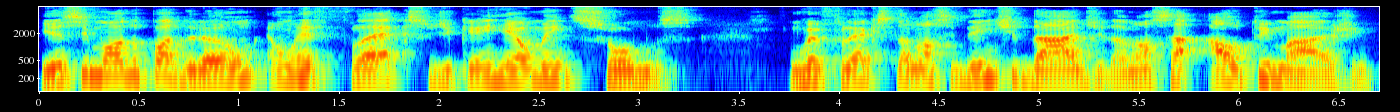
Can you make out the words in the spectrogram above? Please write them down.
E esse modo padrão é um reflexo de quem realmente somos, um reflexo da nossa identidade, da nossa autoimagem.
